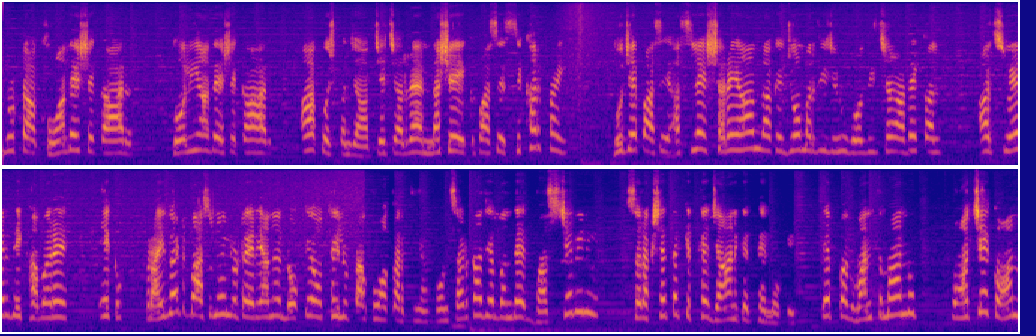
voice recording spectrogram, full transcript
ਲੁੱਟਾਂ ਖੋਹਾਂ ਦੇ ਸ਼ਿਕਾਰ ਗੋਲੀਆਂ ਦੇ ਸ਼ਿਕਾਰ ਆ ਕੁਝ ਪੰਜਾਬ 'ਚ ਚੱਲ ਰਿਹਾ। ਨਸ਼ੇ ਇੱਕ ਪਾਸੇ ਸਿਖਰ ਤਾਈ ਦੂਜੇ ਪਾਸੇ ਅਸਲੇ ਸ਼ਰੇਆਮ ਲਾ ਕੇ ਜੋ ਮਰਜ਼ੀ ਜਿਹਨੂੰ ਗੋਲੀ ਚੜਾ ਦੇ। ਕੱਲ ਅੱਜ ਸਵੇਰ ਦੀ ਖਬਰ ਹੈ ਇੱਕ ਪ੍ਰਾਈਵੇਟ ਬੱਸ ਨੂੰ ਲੁਟੇਰਿਆਂ ਨੇ ਲੋਕੇ ਉੱਥੇ ਹੀ ਲੁੱਟਾਂ ਖੋਹਾਂ ਕਰਤੀਆਂ। ਹੁਣ ਸੜਕਾਂ 'ਤੇ ਬੰਦੇ ਬੱਸ 'ਚ ਵੀ ਨਹੀਂ ਸੁਰੱਖਿਅਤ ਤਾਂ ਕਿੱਥੇ ਜਾਣ ਕਿੱਥੇ ਲੋਕੀ? ਤੇ ਭਗਵੰਤ ਮਾਨ ਨੂੰ ਪਹੁੰਚੇ ਕੌਣ।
